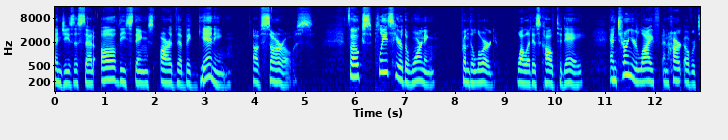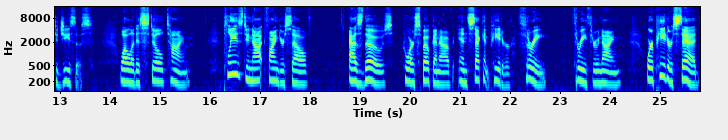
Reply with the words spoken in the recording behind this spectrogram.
And Jesus said, All these things are the beginning of sorrows. Folks, please hear the warning from the Lord while it is called today, and turn your life and heart over to Jesus while it is still time. Please do not find yourself as those who are spoken of in 2 Peter 3 3 through 9, where Peter said,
